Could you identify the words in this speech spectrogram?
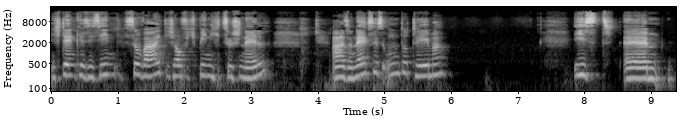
Ich denke, Sie sind soweit. Ich hoffe, ich bin nicht zu schnell. Also nächstes Unterthema ist ähm,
